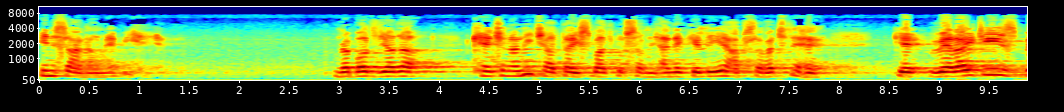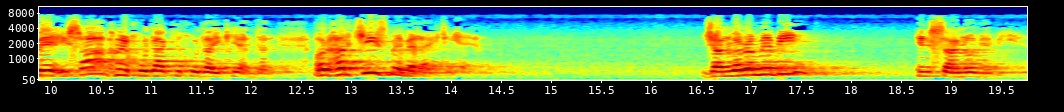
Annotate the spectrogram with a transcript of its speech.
انسانوں میں بھی ہے۔ میں بہت زیادہ کھینچنا نہیں چاہتا اس بات کو سمجھانے کے لیے۔ آپ سمجھتے ہیں کہ ویرائٹیز بے حساب ہیں خدا کی خدائی کے اندر، اور ہر چیز میں ویرائٹی ہے۔ جانوروں میں بھی، انسانوں میں بھی،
